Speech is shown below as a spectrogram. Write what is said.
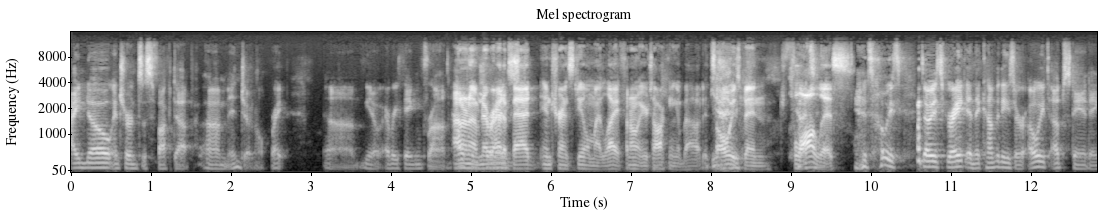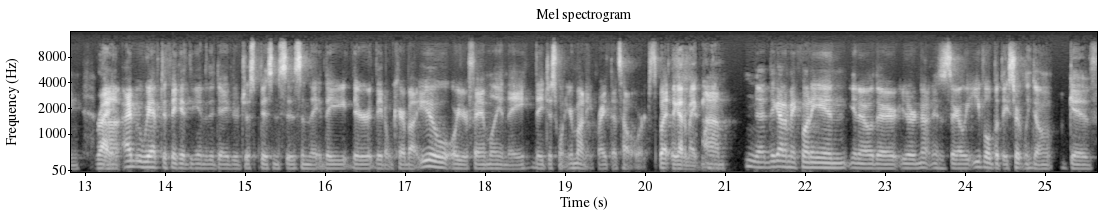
I know insurance is fucked up um, in general, right? Um, you know everything from i don't know i've never had a bad insurance deal in my life. I don't know what you're talking about. It's yeah. always been flawless yeah, it's, it's, always it's always great and the companies are always upstanding. Right. Uh, i mean we have to think at the end of the day they're just businesses and they they they're they don't care about you or your family and they they just want your money right? That's how it works. But they got to make money. um, they got to make money and you know they're they're not necessarily evil but they certainly don't give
